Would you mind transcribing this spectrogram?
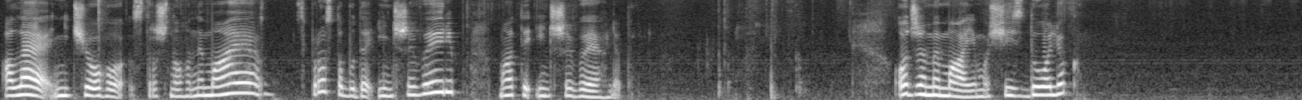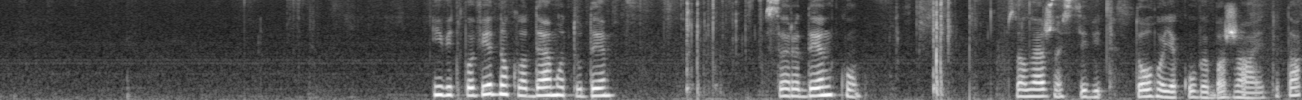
Але нічого страшного немає, це просто буде інший виріб, мати інший вигляд. Отже, ми маємо 6 дольок. І, відповідно, кладемо туди серединку, в залежності від того, яку ви бажаєте. Так?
